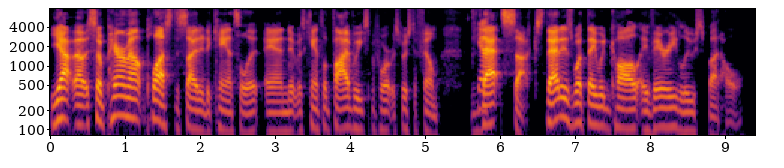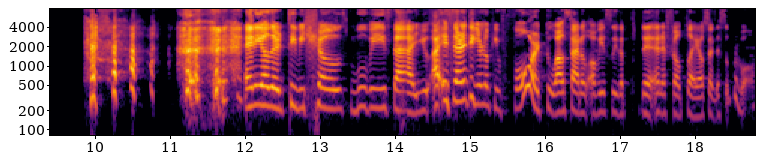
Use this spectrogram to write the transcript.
Yeah, uh, so Paramount Plus decided to cancel it, and it was canceled five weeks before it was supposed to film. Yep. That sucks. That is what they would call a very loose butthole. Any other TV shows, movies that you? Uh, is there anything you're looking forward to outside of obviously the the NFL playoffs and the Super Bowl?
